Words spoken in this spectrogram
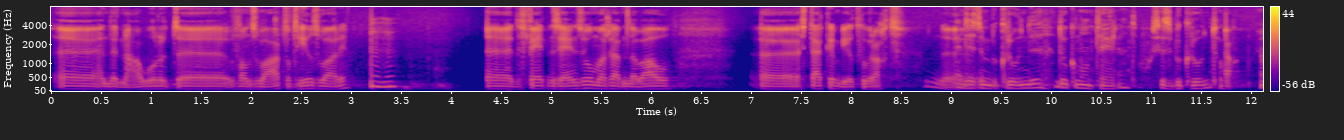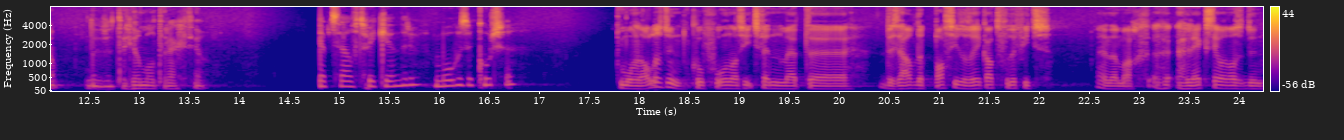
En daarna wordt het van zwaar tot heel zwaar. Hè. Mhm. De feiten zijn zo, maar ze hebben dat wel eh, sterk in beeld gebracht. Eh, En het is een bekroonde documentaire, toch? Ze is bekroond, toch? Ja. Ja. Dus het is helemaal terecht, ja. Je hebt zelf twee kinderen. Mogen ze koersen? Ze mogen alles doen. Ik hoop gewoon als ze iets vinden met eh, dezelfde passie als ik had voor de fiets. En dat mag gelijk zijn wat ze doen.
